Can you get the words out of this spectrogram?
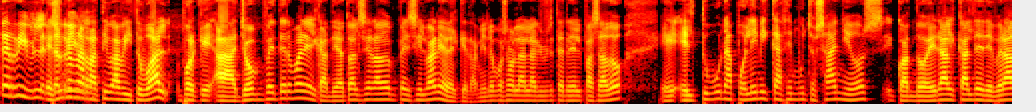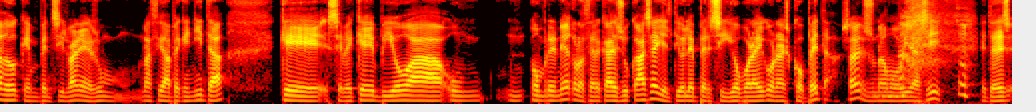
Terrible, es una narrativa habitual, porque a John Fetterman, el candidato al Senado en Pensilvania, del que también hemos hablado en la newsletter en el pasado, eh, él tuvo una polémica hace muchos años, eh, cuando era alcalde de Brado, que en Pensilvania es una ciudad pequeñita, que se ve que vio a un hombre negro cerca de su casa y el tío le persiguió por ahí con una escopeta, ¿sabes? Una movida así. Entonces,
